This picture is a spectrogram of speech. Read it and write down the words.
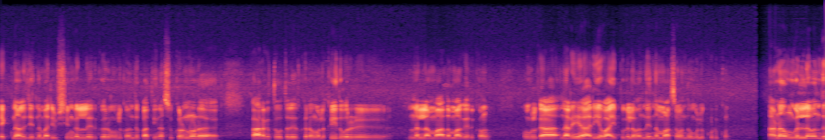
டெக்னாலஜி இந்த மாதிரி விஷயங்கள் இருக்கிறவங்களுக்கு வந்து பார்த்திங்கன்னா சுக்கரனோட காரகத்துவத்தில் இருக்கிறவங்களுக்கு இது ஒரு நல்ல மாதமாக இருக்கும். உங்களுக்கு நிறைய அரிய வாய்ப்புகளை வந்து இந்த மாதம் வந்து உங்களுக்கு கொடுக்கும். ஆனால் உங்களில் வந்து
